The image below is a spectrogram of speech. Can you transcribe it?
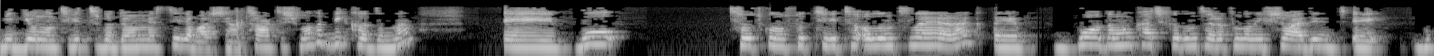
videonun Twitter'da dönmesiyle başlayan tartışmada bir kadının e, bu söz konusu tweet'i alıntılayarak e, bu adamın kaç kadın tarafından ifşa edildi, e, bu,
